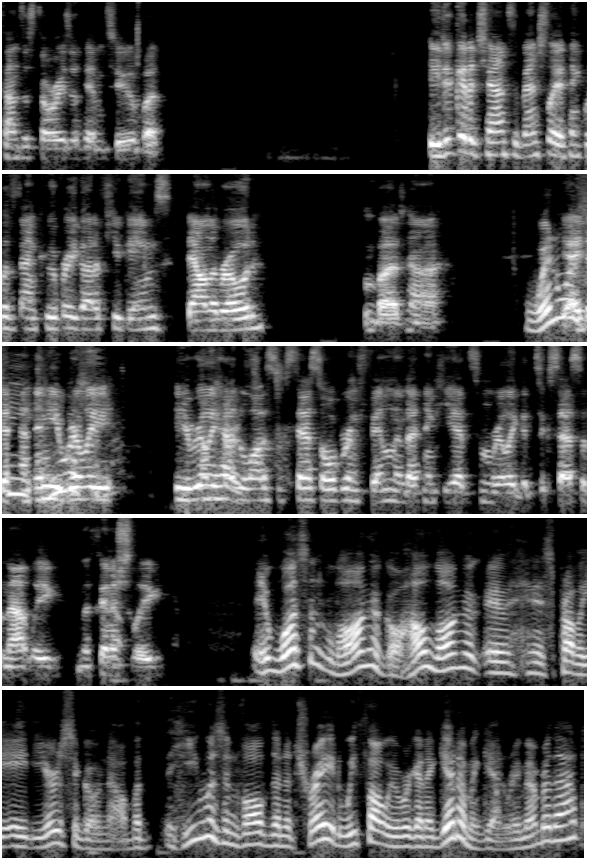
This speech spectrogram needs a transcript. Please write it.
tons of stories with him too but he did get a chance eventually. I think with vancouver he got a few games down the road but uh when was yeah, he and then he, he really he really had a lot of success over in Finland. I think he had some really good success in that league, in the Finnish league. It wasn't long ago. How long ago? It's probably eight years ago now. But he was involved in a trade. We thought we were going to get him again. Remember that?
